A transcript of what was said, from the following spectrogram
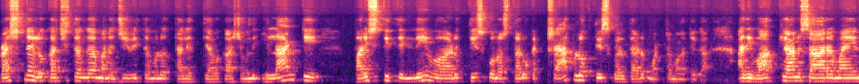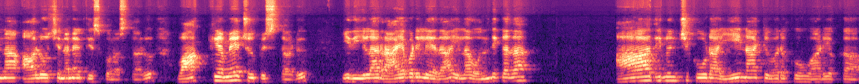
ప్రశ్నలు ఖచ్చితంగా మన జీవితంలో తలెత్తే అవకాశం ఉంది. ఇలాంటి పరిస్థితిని వాడు తీసుకొని వస్తాడు ఒక ట్రాప్లోకి తీసుకువెళ్తాడు మొట్టమొదటిగా. అది వాక్యానుసారమైన ఆలోచననే తీసుకొని వస్తాడు వాక్యమే చూపిస్తాడు. ఇది ఇలా రాయబడి లేదా ఇలా ఉంది కదా? ఆది నుంచి కూడా ఈనాటి వరకు వాడి యొక్క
